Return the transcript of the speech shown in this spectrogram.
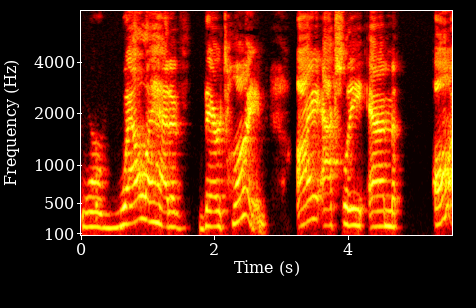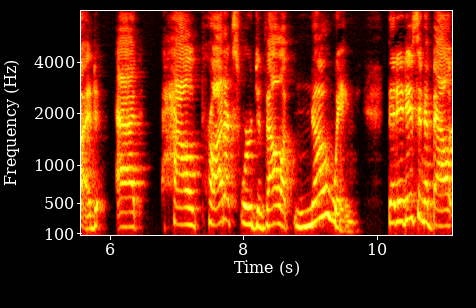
were well ahead of their time. I actually am awed at how products were developed knowing that it isn't about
